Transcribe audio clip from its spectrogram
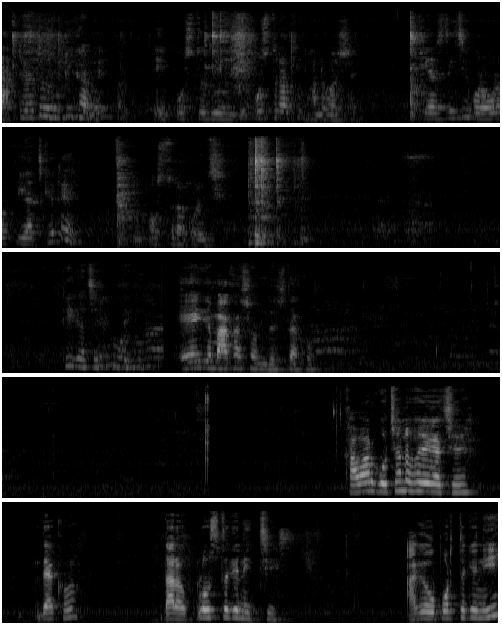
রাত্রে তো রুটি খাবে, এই পোস্ত দিয়ে রুটি। পোস্তটা খুব ভালোবাসে। পেঁয়াজ দিয়েছি, বড় বড় পেঁয়াজ কেটে এই পোস্তটা করেছি। ঠিক আছে এই যে মাখা সন্দেশ, দেখো। খাবার গোছানো হয়ে গেছে। দেখো, দাঁড়াও ক্লোজ থেকে নিচ্ছি। আগে ওপর থেকে নিই।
